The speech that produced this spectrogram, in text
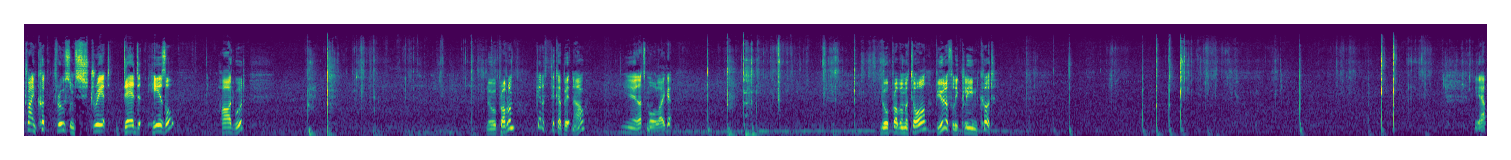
Try and cut through some straight dead hazel hardwood. No problem. Get a thicker bit now. Yeah, that's more like it. No problem at all. Beautifully clean cut. Yep.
